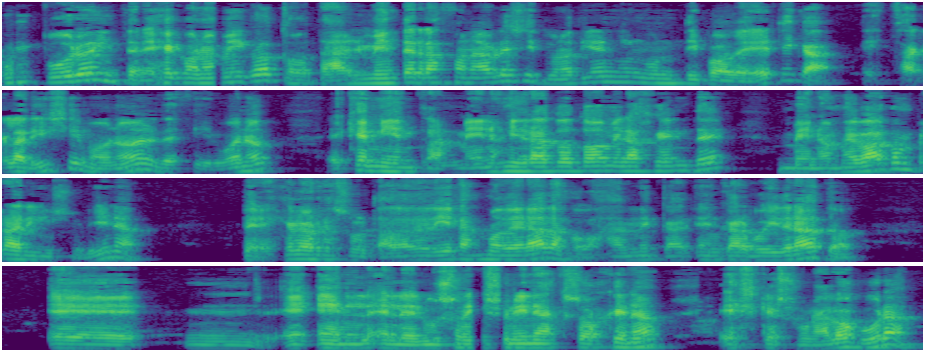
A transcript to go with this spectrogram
un puro interés económico totalmente razonable si tú no tienes ningún tipo de ética. Está clarísimo, ¿no? Es decir, bueno, es que mientras menos hidrato tome la gente, menos me va a comprar insulina. Pero es que los resultados de dietas moderadas o bajas en carbohidratos eh, en, el uso de insulina exógena es que es una locura.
